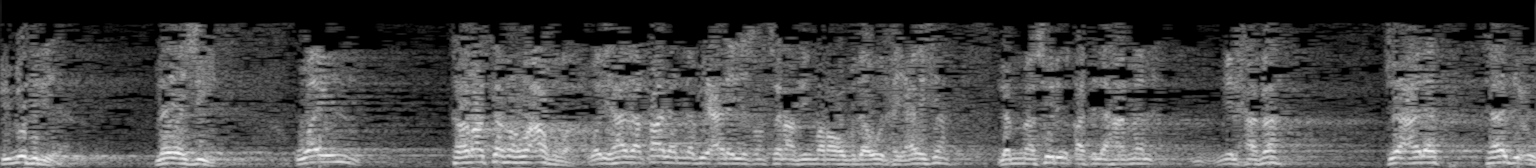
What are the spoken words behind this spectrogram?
بمثلها. لا يزيد. وإن ترك فهو أفضل. ولهذا قال النبي عليه الصلاة والسلام فيما رواه أبو داود حي عائشة لما سرقت لها ملحفة جعلت تدعو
